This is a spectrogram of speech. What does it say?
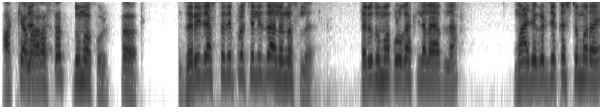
अख्ख्या जर- महाराष्ट्रात? धुमाकूळ हा. जरी जास्त ते प्रचलित झालं नसलं तरी धुमाकूळ घातलेला आहे आपला. माझ्याकडे जे कस्टमर आहे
